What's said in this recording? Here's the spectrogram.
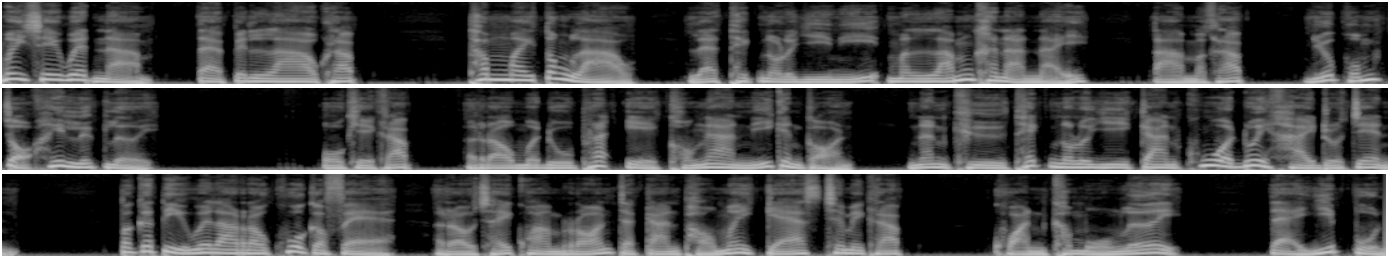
ไม่ใช่เวียดนาม แต่เป็นลาวครับทำไมต้องลาว และเทคโนโลยีนี้มันล้ำขนาดไหน ตามมาครับ เดี๋ยวผมเจาะให้ลึกเลย โอเคครับ เรามาดูพระเอกของงานนี้กันก่อน นั่นคือเทคโนโลยีการคั่วด้วยไฮโดรเจน ปกติเวลาเราคั่วกาแฟ เราใช้ความร้อนจากการเผาไหม้แก๊สใช่ไหมครับ ควันขโมงเลย แต่ญี่ปุ่น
